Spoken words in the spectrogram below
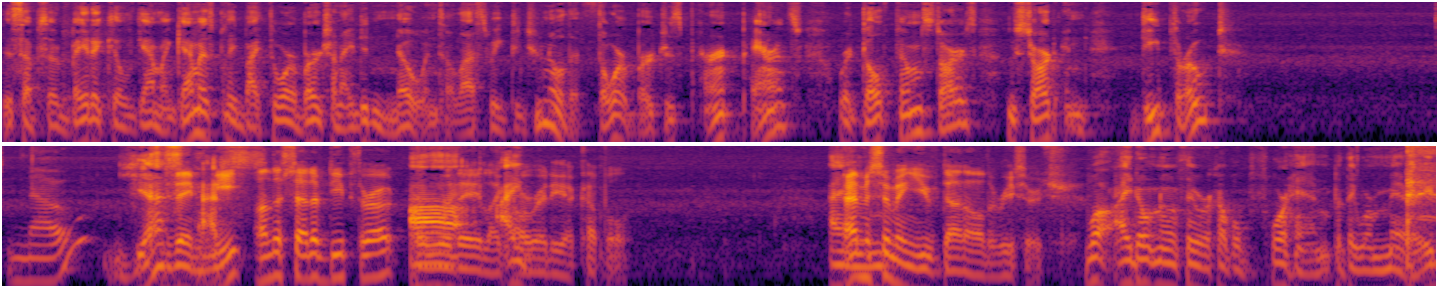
this episode. Beta killed Gamma. Gamma is played by Thora Birch, and I didn't know until last week. Did you know that Thora Birch's parent, parents were adult film stars who starred in Deep Throat? No. Yes. Did they that's- meet on the set of Deep Throat, or Uh, were they like I- already a couple? and- I'm assuming you've done all the research. Well, I don't know if they were a couple beforehand, but they were married.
